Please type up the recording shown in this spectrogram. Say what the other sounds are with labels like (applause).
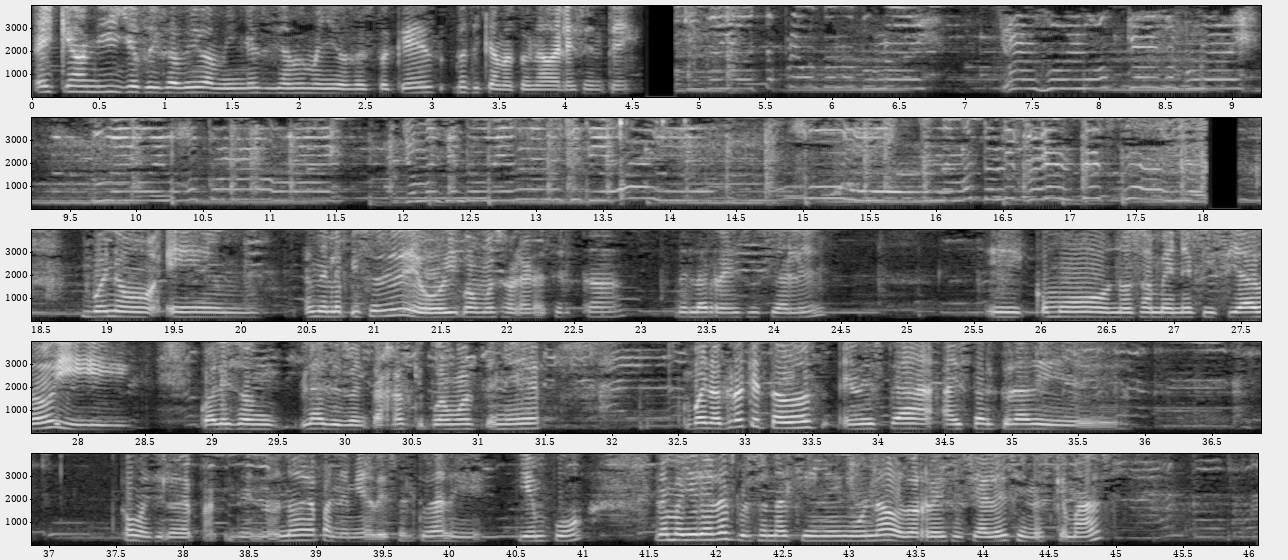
Hey, ¿qué onda? Yo soy Sadie Domínguez y sean bienvenidos a esto que es Platicando con un Adolescente. Bueno, eh, en el episodio de hoy vamos a hablar acerca de las redes sociales, eh, cómo nos han beneficiado y cuáles son las desventajas que podemos tener. Bueno, creo que todos en esta a esta altura de ¿cómo decirlo? De, no, no de pandemia, de esta altura de tiempo, la mayoría de las personas tienen una o dos redes sociales, si no es que más.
